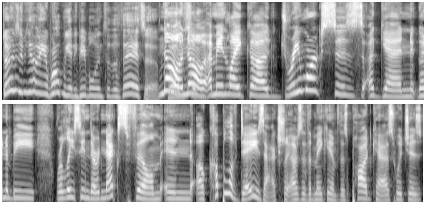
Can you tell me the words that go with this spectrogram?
don't seem to be having a problem getting people into the theater. No, But, no. uh, I mean, like, uh, DreamWorks is again going to be releasing their next film in a couple of days, actually, as of the making of this podcast, which is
